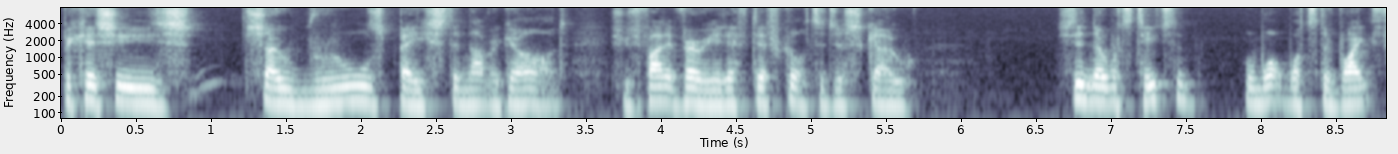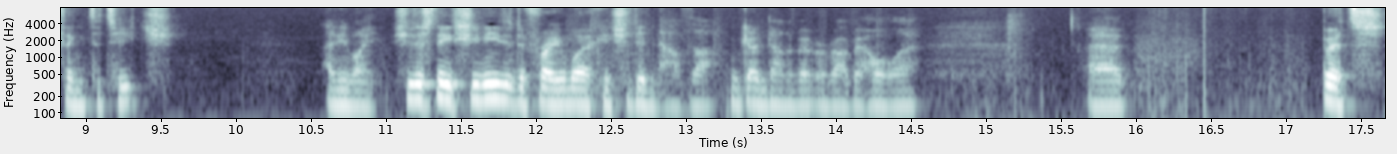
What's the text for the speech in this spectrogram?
because she's so rules based in that regard, she would find it very difficult to just go. She didn't know what to teach them. Well, what what's the right thing to teach? Anyway, she just needs she needed a framework and she didn't have that. I'm going down a bit of a rabbit hole there. Uh, but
